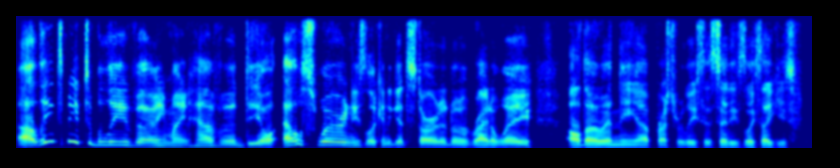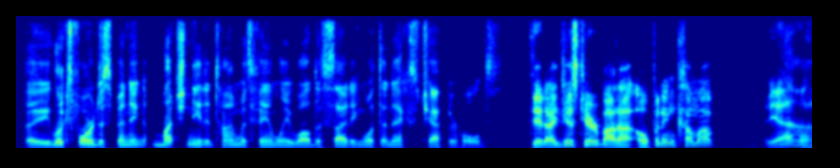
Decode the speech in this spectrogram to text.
uh, leads me to believe uh, he might have a deal elsewhere, and he's looking to get started uh, right away. Although in the uh, press release it said he looks like he's uh, he looks forward to spending much needed time with family while deciding what the next chapter holds. Did I just hear about an opening come up? Yeah.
